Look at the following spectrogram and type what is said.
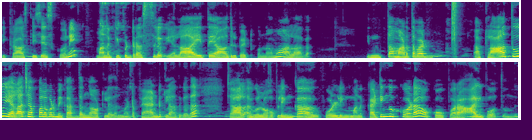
ఈ క్రాస్ తీసేసుకొని మనకి ఇప్పుడు డ్రెస్సులు ఎలా అయితే ఆదులు పెట్టుకున్నామో అలాగా. ఇంత మడత ఆ క్లాత్ ఎలా చెప్పాలో కూడా మీకు అర్థం కావట్లేదు అనమాట ఫ్యాంట్ క్లాత్ కదా. చాలా లోపల ఇంకా ఫోల్డింగ్ మన కటింగ్ కూడా ఒక్కో పొర ఆగిపోతుంది.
